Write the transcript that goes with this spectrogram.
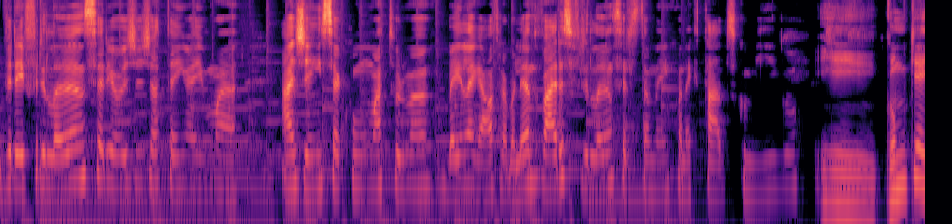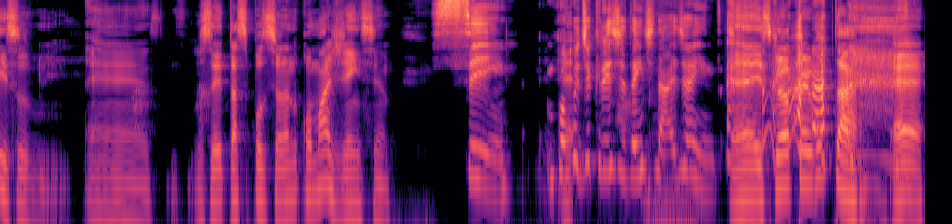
virei freelancer e hoje já tenho aí uma agência com uma turma bem legal trabalhando, vários freelancers também conectados comigo. E como que é isso? É, você está se posicionando como agência? Sim, um pouco é, de crise de identidade ainda. É isso que eu ia perguntar. é,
